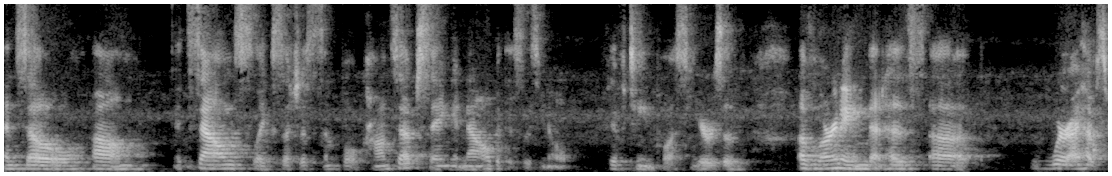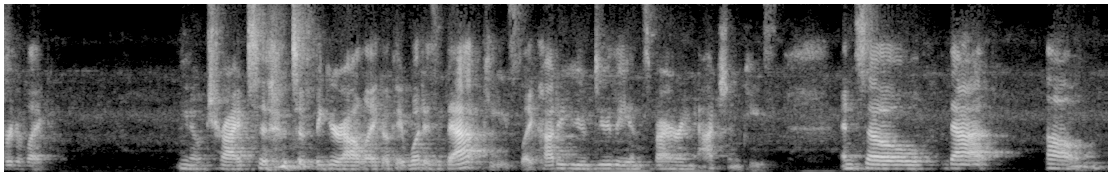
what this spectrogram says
And so um, it sounds like such a simple concept saying it now, but this is, you know, 15 plus years of, of learning that has, uh, where I have sort of like, you know, tried to, to figure out like, okay, what is that piece? Like, how do you do the inspiring action piece? And so that um,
